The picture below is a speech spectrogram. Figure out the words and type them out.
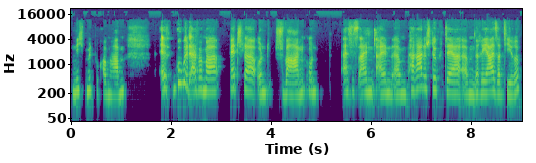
nicht mitbekommen haben. Äh, googelt einfach mal Bachelor und Schwan und es ist ein, ein ähm, Paradestück der ähm, Realsatire.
